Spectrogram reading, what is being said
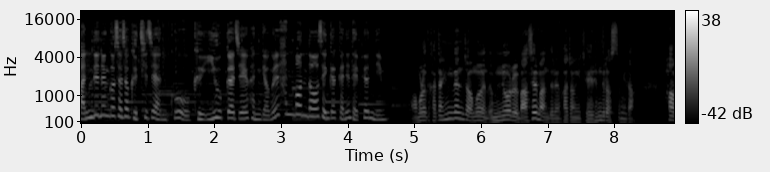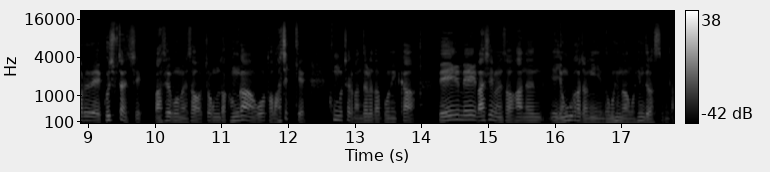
만드는 것에서 그치지 않고 그 이후까지의 환경을 한 번 더 생각하는 대표님. 아무래도 가장 힘든 점은 음료를 맛을 만드는 과정이 제일 힘들었습니다. 하루에 90잔씩 맛을 보면서 조금 더 건강하고 더 맛있게 콤부차를 만들다 보니까 매일매일 마시면서 하는 이 연구 과정이 너무 힘- 너무 힘들었습니다.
